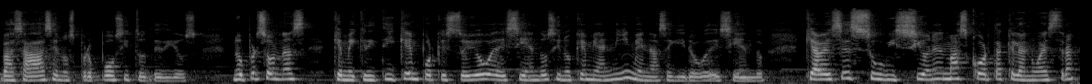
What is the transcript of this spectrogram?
basadas en los propósitos de Dios, no personas que me critiquen porque estoy obedeciendo, sino que me animen a seguir obedeciendo, que a veces su visión es más corta que la nuestra,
